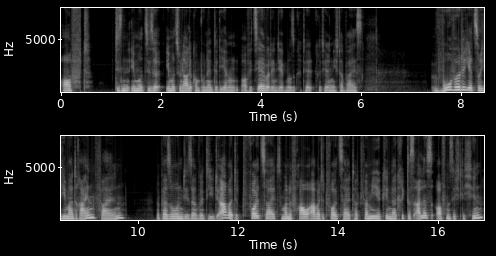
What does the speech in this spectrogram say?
oft diesen emo diese emotionale Komponente, die ja nun offiziell bei den Diagnosekriterien nicht dabei ist. Wo würde jetzt so jemand reinfallen? Eine Person, die sagen wir, die, die arbeitet Vollzeit, meine Frau arbeitet Vollzeit, hat Familie, Kinder, kriegt das alles offensichtlich hin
